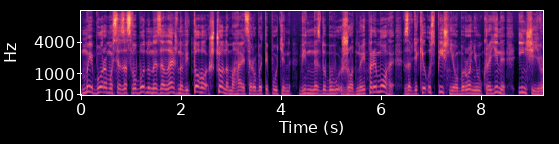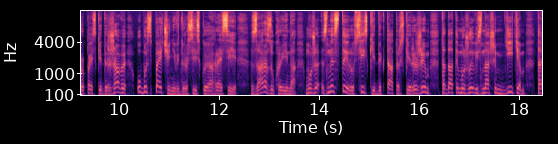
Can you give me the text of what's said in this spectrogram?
Ми боремося за свободу незалежно від того, що намагається робити Путін. Він не здобув жодної перемоги. Завдяки успішній обороні України інші європейські держави убезпечені від російської агресії. Зараз Україна може знести російський диктаторський режим та дати можливість нашим дітям та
